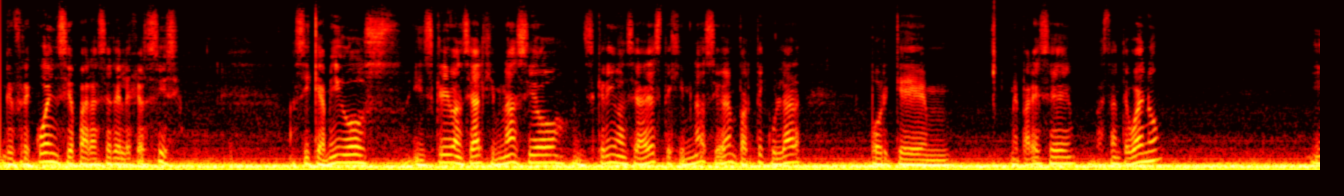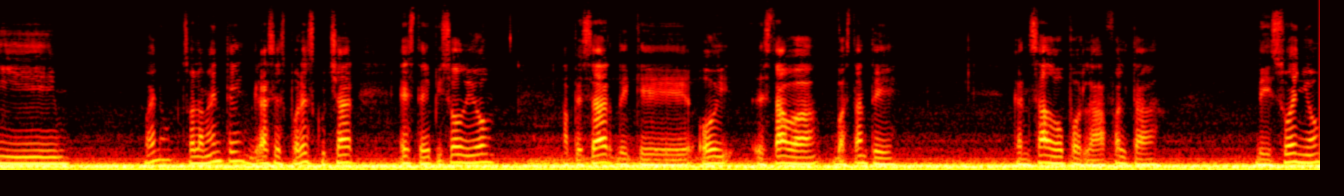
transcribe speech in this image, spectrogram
de frecuencia para hacer el ejercicio. Así que amigos, inscríbanse al gimnasio, inscríbanse a este gimnasio en particular porque mm, me parece bastante bueno. Y bueno, solamente gracias por escuchar este episodio. A pesar de que hoy estaba bastante cansado por la falta de sueño,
